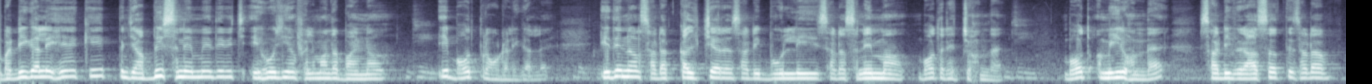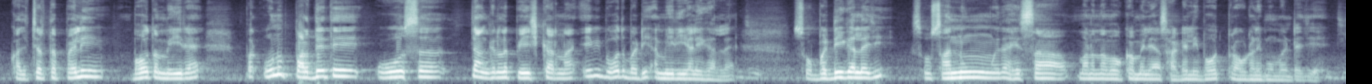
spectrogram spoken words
ਵੱਡੀ ਗੱਲ ਇਹ ਹੈ ਕਿ ਪੰਜਾਬੀ ਸਿਨੇਮੇ ਦੇ ਵਿੱਚ ਇਹੋ ਜਿਹੀਆਂ ਫਿਲਮਾਂ ਦਾ ਬਣਨਾ ਇਹ ਬਹੁਤ ਪ੍ਰਾਊਡ ਵਾਲੀ ਗੱਲ ਹੈ। ਇਹਦੇ ਨਾਲ ਸਾਡਾ ਕਲਚਰ ਸਾਡੀ ਬੋਲੀ ਸਾਡਾ ਸਿਨੇਮਾ ਬਹੁਤ ਰਿਚ ਹੁੰਦਾ ਹੈ। ਜੀ। ਬਹੁਤ ਅਮੀਰ ਹੁੰਦਾ ਹੈ। ਸਾਡੀ ਵਿਰਾਸਤ ਤੇ ਸਾਡਾ ਕਲਚਰ ਤਾਂ ਪਹਿਲਾਂ ਹੀ ਬਹੁਤ ਅਮੀਰ ਹੈ ਪਰ ਉਹਨੂੰ ਪਰਦੇ ਤੇ ਉਸ ਢੰਗ ਨਾਲ ਪੇਸ਼ ਕਰਨਾ ਇਹ ਵੀ ਬਹੁਤ ਵੱਡੀ ਅਮੀਰੀ ਵਾਲੀ ਗੱਲ ਹੈ। ਸੋ ਵੱਡੀ ਗੱਲ ਹੈ ਜੀ। ਸੋ ਸਾਨੂੰ ਇਹਦਾ ਹਿੱਸਾ ਬਣਨ ਦਾ ਮੌਕਾ ਮਿਲਿਆ ਸਾਡੇ ਲਈ ਬਹੁਤ ਪ੍ਰਾਊਡ ਵਾਲੀ ਮੂਮੈਂਟ ਹੈ ਜੀ ਇਹ। ਜੀ।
